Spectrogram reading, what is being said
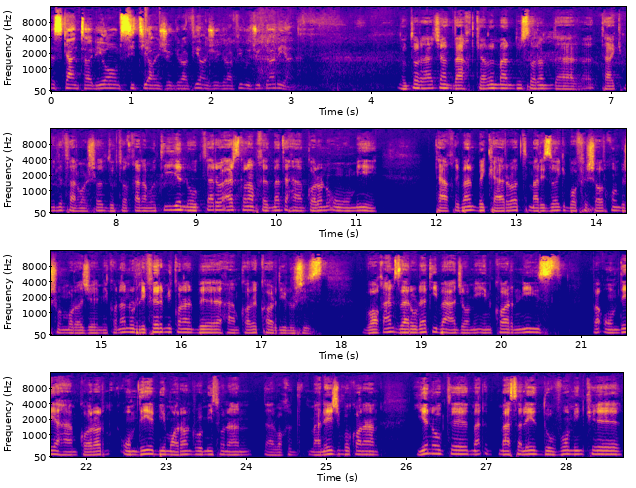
اسکن تالیوم CT آنژیوگرافی آنژیوگرافی وجود داره یا نه؟ دکتر هرچند وقت کمه من دوست دارم در تکمیل فرمایشات دکتر قرماتی یه نکته رو عرض کنم خدمت همکاران عمومی. تقریبا به کرات مریضایی که با فشار خون بهشون مراجعه می‌کنن و refer می‌کنن به همکار کاردیولوژیست. واقعا ضرورتی به انجام این کار نیست و عمده همکاران عمده بیماران رو می‌تونن در واقع manage بکنن. یه نکته مسئله دوم این که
